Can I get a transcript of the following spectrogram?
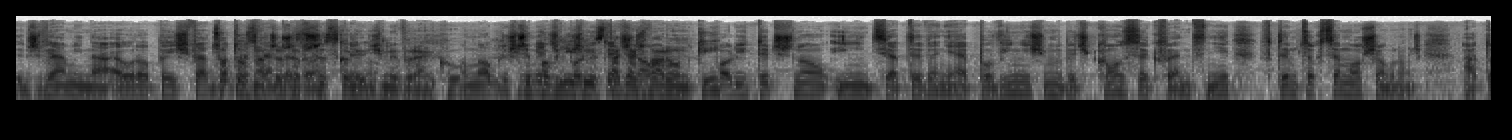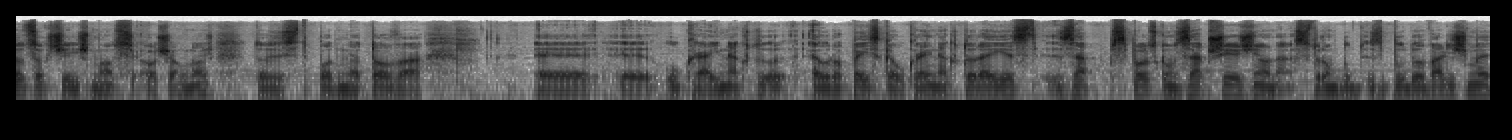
drzwiami na Europę i świat. Co to znaczy, że wszystko mieliśmy w ręku? No, mogliśmy Czy powinniśmy stawiać warunki? Polityczną inicjatywę? Nie. Powinniśmy być konsekwentni w tym, co chcemy osiągnąć. A to, co chcieliśmy os- osiągnąć, to jest podmiotowa e, e, Ukraina, któr- europejska Ukraina, która jest za, z Polską zaprzyjaźniona, z którą bud- zbudowaliśmy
